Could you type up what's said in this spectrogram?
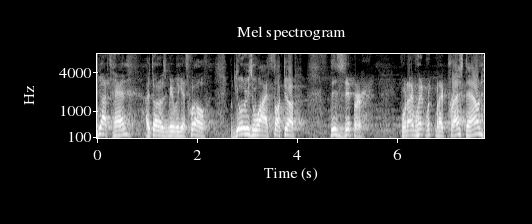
Only got 10. I thought I was gonna be able to get 12. But the only reason why I fucked up, this zipper, when I went, when, when I pressed down,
